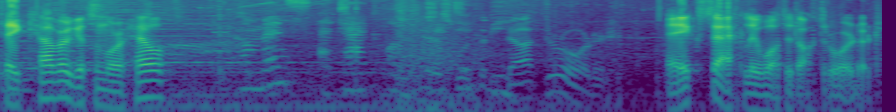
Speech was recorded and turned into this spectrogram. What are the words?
Take cover, get some more health. Commence attack on the doctor ordered. Exactly what the doctor ordered.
